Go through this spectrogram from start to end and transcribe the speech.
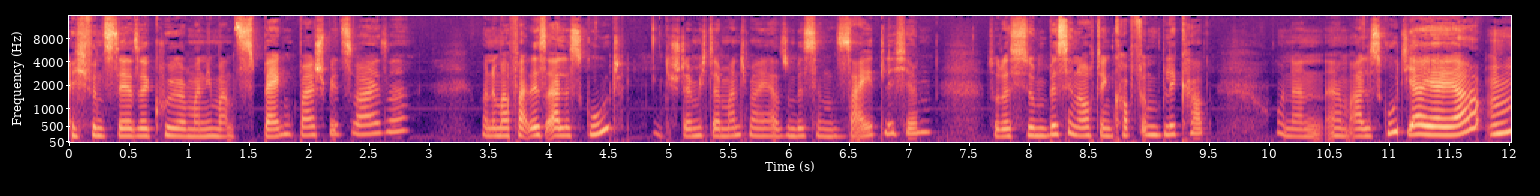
Ich finde es sehr, sehr cool, wenn man jemanden spankt beispielsweise und immer fragt, ist alles gut? Ich stelle mich da manchmal ja so ein bisschen seitlich hin, sodass ich so ein bisschen auch den Kopf im Blick habe. Und dann ähm, alles gut, ja, ja, ja, mm,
